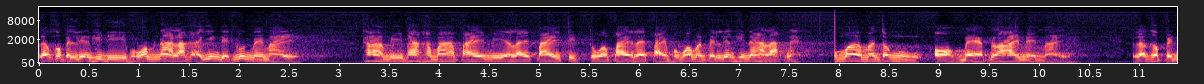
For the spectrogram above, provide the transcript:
แล้วก็เป็นเรื่องที่ดีผมว่ามันน่ารักอะยิ่งเด็กรุ่นใหม่ ๆ ถ้ามีผ้าขาวม้าไปมีอะไรไปติดตัวไปอะไรไป ผมว่ามันเป็นเรื่องที่น่ารักนะผมว่ามันต้องออกแบบลายใหม่ ๆ แล้วก็เป็น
